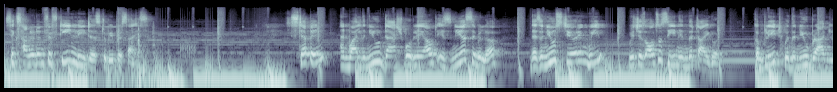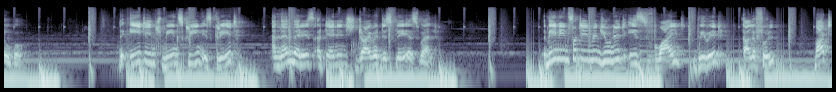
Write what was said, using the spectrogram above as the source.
615 liters to be precise. Step in and while the new dashboard layout is near similar, there's a new steering wheel which is also seen in the Taigun complete with the new brand logo. The 8-inch main screen is great and then there is a 10-inch driver display as well. The main infotainment unit is wide, vivid, colorful, but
